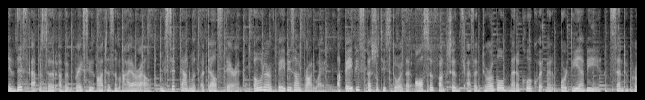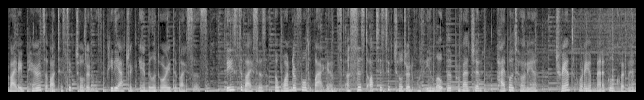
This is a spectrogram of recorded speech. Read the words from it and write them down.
In this episode of Embracing Autism IRL, we sit down with Adele Starin, owner of Babies on Broadway, a baby specialty store that also functions as a durable medical equipment or DME center providing parents of autistic children with pediatric ambulatory devices. These devices, the Wonderfold wagons, assist autistic children with elopement prevention, hypotonia, transporting of medical equipment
